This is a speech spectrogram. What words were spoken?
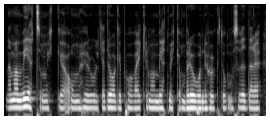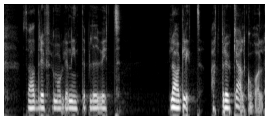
när man vet så mycket om hur olika droger påverkar, man vet mycket om beroendesjukdom och så vidare, så hade det förmodligen inte blivit lagligt att bruka alkohol.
